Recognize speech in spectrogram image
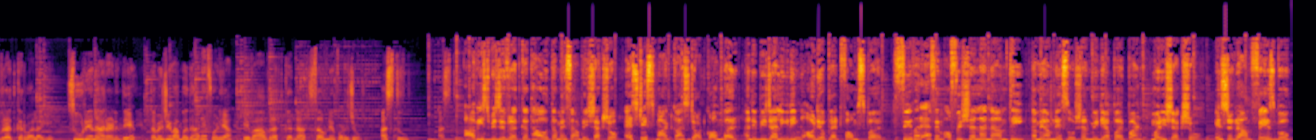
વ્રત કરવા લાગી. સૂર્યનારાયણ દેવ, તમે જેવા બધાને ફળ્યા, એવા આ વ્રત કરનાર સૌને ફળજો. અસ્તુ. આવી જ બીજી વ્રત કથાઓ તમે સાંભળી શકશો એચટી સ્માર્ટકાસ્ટ ડોટ કોમ પર અને બીજા લીડિંગ ઓડિયો પ્લેટફોર્મ્સ પર. ફીવર એફએમ ઓફિશિયલ ના નામથી તમે અમને સોશિયલ મીડિયા પર પણ મળી શકશો. ઇન્સ્ટાગ્રામ ફેસબુક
